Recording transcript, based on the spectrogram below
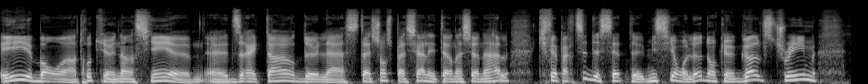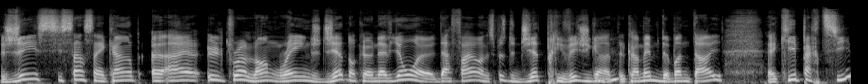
Et bon, entre autres, il y a un ancien euh, euh, directeur de la Station spatiale internationale qui fait partie de cette mission-là. Donc, un Gulfstream G650ER e Ultra Long Range Jet, donc un avion euh, d'affaires, une espèce de jet privé gigantesque, mm-hmm. quand même de bonne taille, qui est parti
